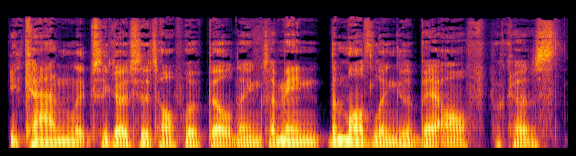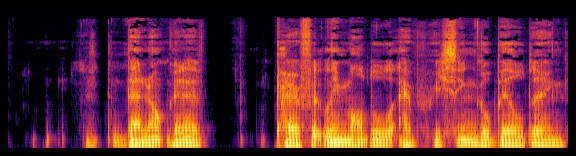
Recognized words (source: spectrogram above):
you can literally go to the top of buildings. I mean, the modeling's a bit off because they're not going to perfectly model every single building,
